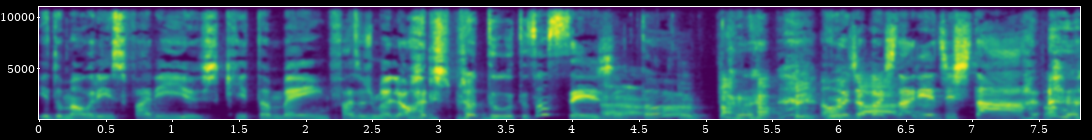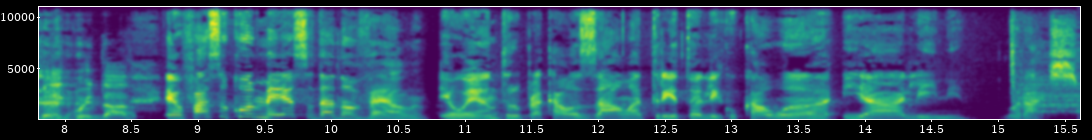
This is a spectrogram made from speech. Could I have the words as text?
E do Maurício Farias, que também faz os melhores produtos. Ou seja, é, tô... tá, tá bem cuidado. onde eu gostaria de estar. Tá bem cuidado. eu faço o começo da novela. Eu entro para causar um atrito ali com o Cauã e a Aline Moraes.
